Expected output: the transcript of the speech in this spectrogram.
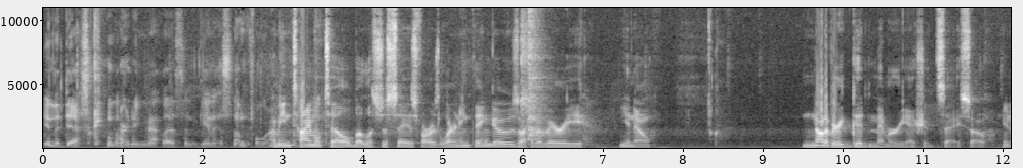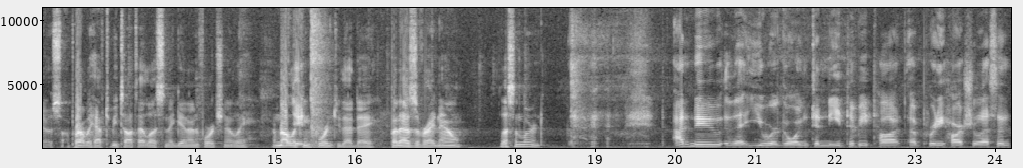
in the desk learning that lesson again at some point? I mean, time will tell, but let's just say, as far as learning thing goes, I have a very, you know, not a very good memory, I should say. So, you know, so I'll probably have to be taught that lesson again. Unfortunately, I'm not looking It- forward to that day. But as of right now, lesson learned. I knew that you were going to need to be taught a pretty harsh lesson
